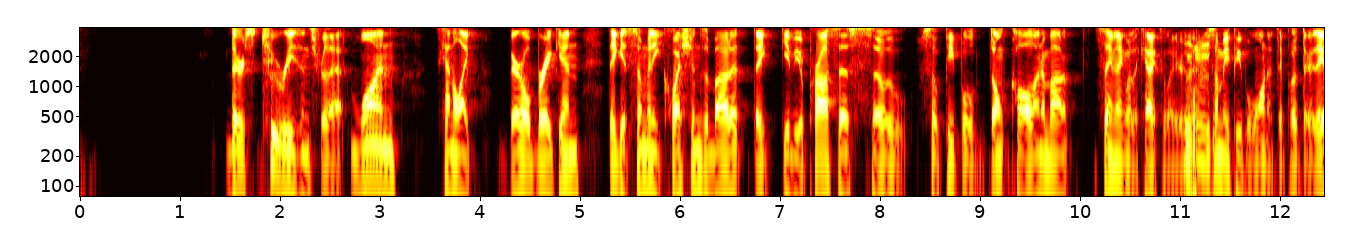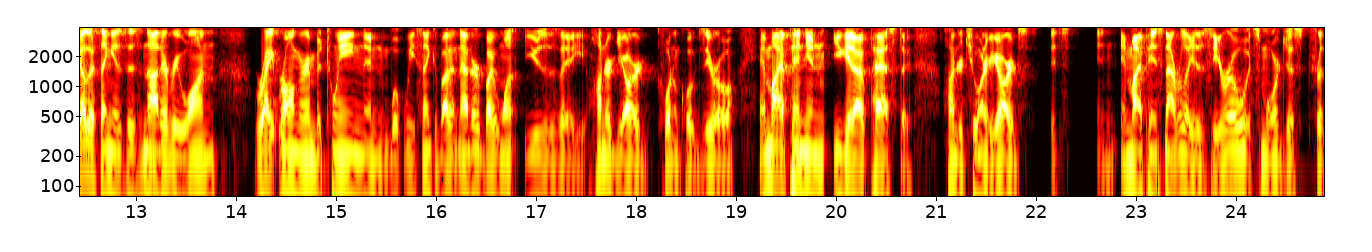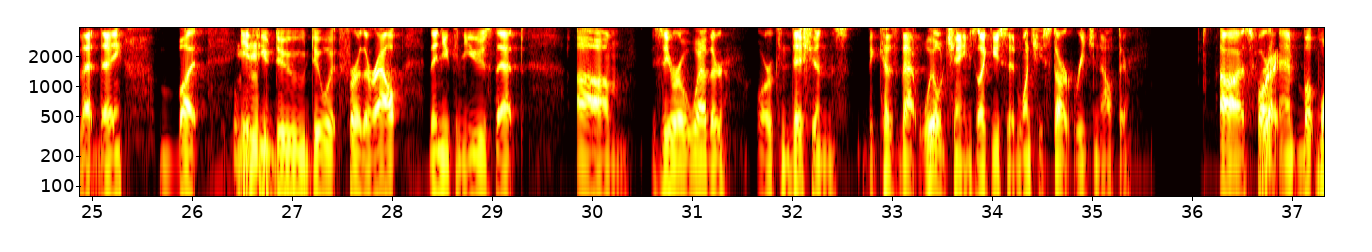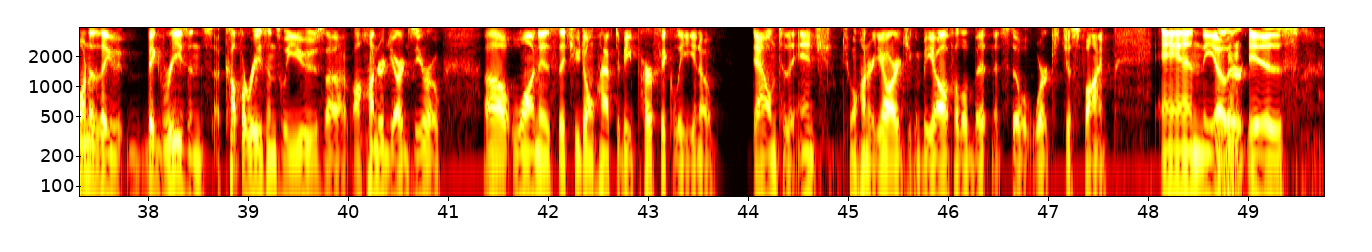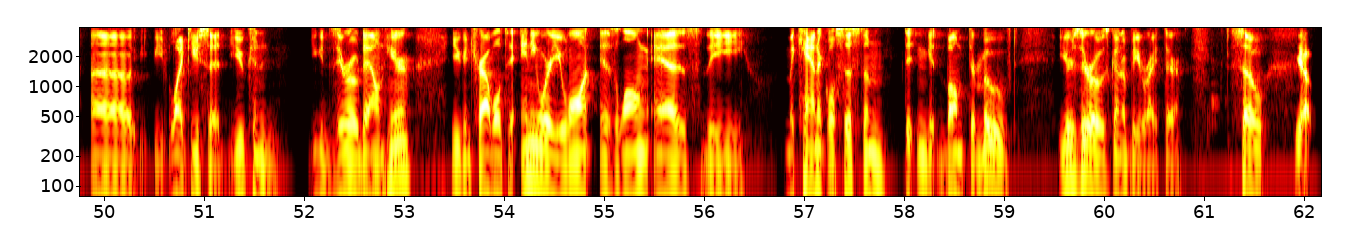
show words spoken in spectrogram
there's two reasons for that. One, it's kind of like barrel break in. They get so many questions about it, they give you a process so so people don't call in about it. Same thing with a calculator. Mhm. So many people want it, they put it there. The other thing is is not everyone right, wrong, or in between, and what we think about it. Not everybody want, uses a hundred yard quote unquote zero. In my opinion, you get out past the 100, 200 yards, it's in, in my opinion, it's not really a zero. It's more just for that day. But if you do do it further out, then you can use that um, zero weather or conditions because that will change, like you said, once you start reaching out there. Uh, as far Right. and but one of the big reasons, a couple reasons we use uh, a hundred yard zero. Uh, one is that you don't have to be perfectly, you know, down to the inch to 100 yards. You can be off a little bit and it still works just fine. And the other is, uh, like you said, you can you can zero down here. You can travel to anywhere you want as long as the mechanical system didn't get bumped or moved. Your zero is going to be right there. So Yep.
